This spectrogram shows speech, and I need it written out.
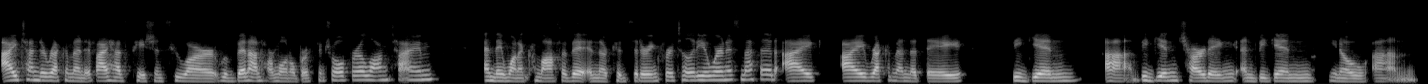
I tend to recommend if I have patients who are who've been on hormonal birth control for a long time and they want to come off of it and they're considering fertility awareness method, I I recommend that they begin uh, begin charting and begin you know um,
